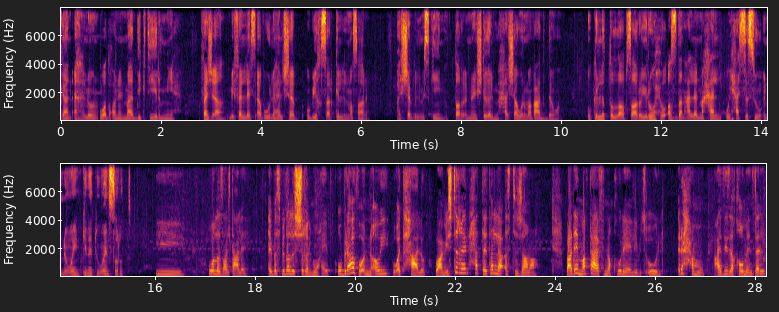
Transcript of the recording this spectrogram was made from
كان أهله وضعهم المادي كتير منيح. فجأة بفلس أبوه لهالشاب وبيخسر كل المصاري. هالشاب المسكين اضطر إنه يشتغل بمحل شاورما بعد الدوام. وكل الطلاب صاروا يروحوا قصدا على المحل ويحسسوا إنه وين كنت وين صرت. إيه والله زعلت عليه. اي بس بضل الشغل مو عيب. وبرافو إنه قوي وقد حاله وعم يشتغل حتى يطلع قسط الجامعة. بعدين ما بتعرف المقولة اللي بتقول. ارحموا عزيز قوم زل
